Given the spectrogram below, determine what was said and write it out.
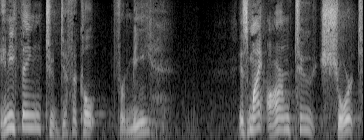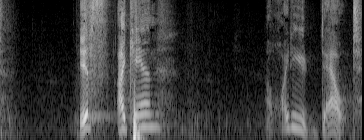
anything too difficult for me? Is my arm too short? If I can? Why do you doubt?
